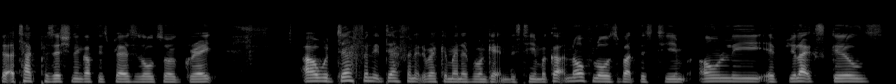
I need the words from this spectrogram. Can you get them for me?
the attack positioning of these players is also great. I would definitely, definitely recommend everyone getting this team. I've got no flaws about this team. Only if you like skills,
